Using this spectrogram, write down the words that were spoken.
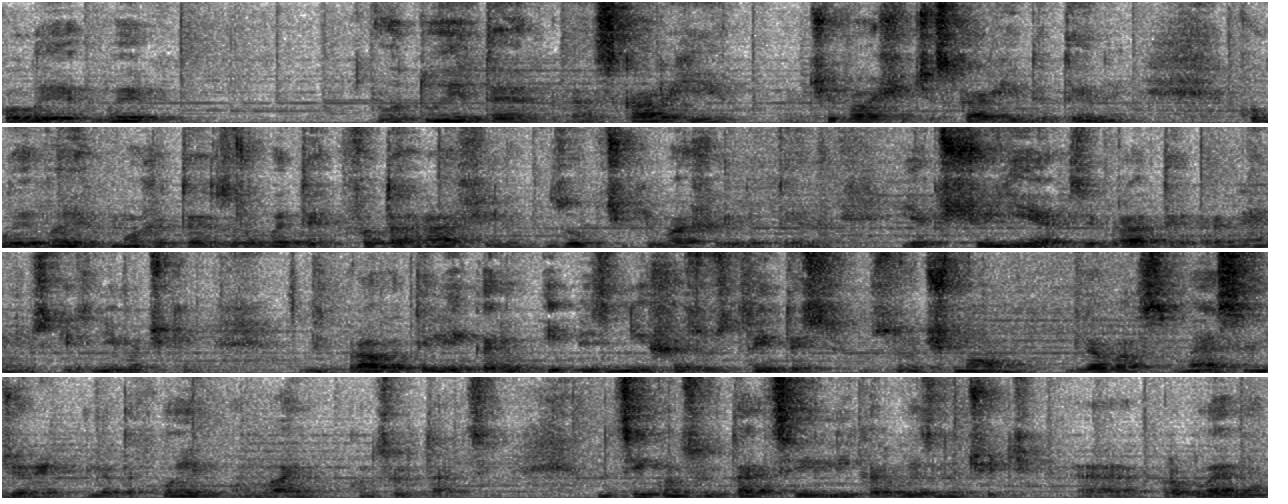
коли ви готуєте е, скарги чи ваші, чи скарги дитини, коли ви можете зробити фотографію зубчиків вашої дитини, якщо є, зібрати рентгенівські знімочки, відправити лікарю і пізніше зустрітись в зручному для вас месенджері для такої онлайн-консультації. На цій консультації лікар визначить е, проблему,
